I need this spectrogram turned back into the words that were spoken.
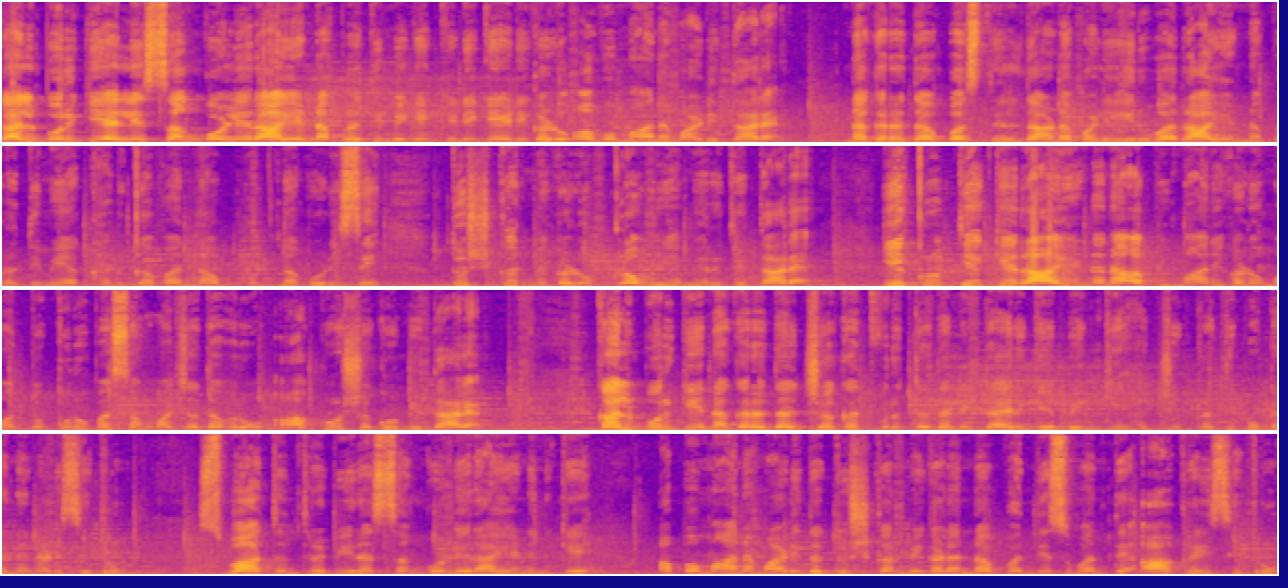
ಕಲಬುರಗಿಯಲ್ಲಿ ಸಂಗೊಳ್ಳಿ ರಾಯಣ್ಣ ಪ್ರತಿಮೆಗೆ ಕಿಡಿಗೇಡಿಗಳು ಅವಮಾನ ಮಾಡಿದ್ದಾರೆ. ನಗರದ ಬಸ್ ನಿಲ್ದಾಣ ಬಳಿ ಇರುವ ರಾಯಣ್ಣ ಪ್ರತಿಮೆಯ ಖಡ್ಗವನ್ನು ಭಗ್ನಗೊಳಿಸಿ ದುಷ್ಕರ್ಮಿಗಳು ಕ್ರೌರ್ಯ ಮೆರೆದಿದ್ದಾರೆ. ಈ ಕೃತ್ಯಕ್ಕೆ ರಾಯಣ್ಣನ ಅಭಿಮಾನಿಗಳು ಮತ್ತು ಕುರುಬ ಸಮಾಜದವರು ಆಕ್ರೋಶಗೊಂಡಿದ್ದಾರೆ. ಕಲಬುರಗಿ ನಗರದ ಜಗತ್ ವೃತ್ತದಲ್ಲಿ ಟೈರ್ಗೆ ಬೆಂಕಿ ಹಚ್ಚಿ ಪ್ರತಿಭಟನೆ ನಡೆಸಿದ್ರು. ಸ್ವಾತಂತ್ರ್ಯ ವೀರ ಸಂಗೊಳ್ಳಿ ರಾಯಣ್ಣನಿಗೆ ಅಪಮಾನ ಮಾಡಿದ ದುಷ್ಕರ್ಮಿಗಳನ್ನು ಬಂಧಿಸುವಂತೆ ಆಗ್ರಹಿಸಿದರು.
